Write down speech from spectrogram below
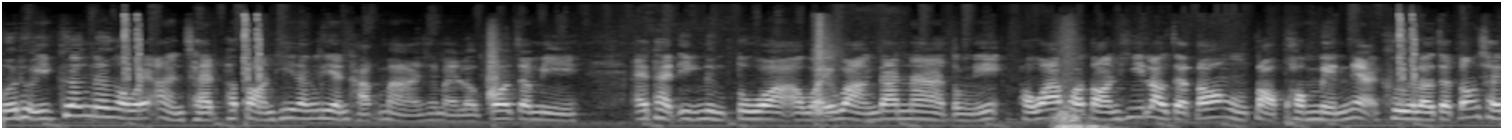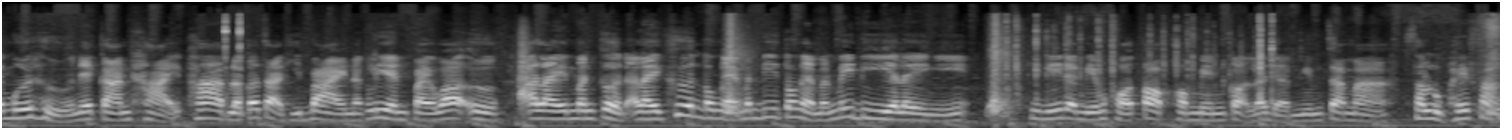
มือถืออีกเครื่องนึงเอาไว้อ่านแชทพราะตอนที่นักเรียนทักมาใช่ไหมแล้วก็จะมี iPad อีกหนึ่งตัวเอาไว้วางด้านหน้าตรงนี้ เพราะว่าพอตอนที่เราจะต้องตอบคอมเมนต์เนี่ยคือเราจะต้องใช้มือถือในการถ่ายภาพแล้วก็จะอธิบายนักเรียนไปว่าเอออะไรมันเกิดอะไรขึ้นตรงไหนมันดีตรงไหนมันไม่ดีอะไรอย่างนี้ ทีนี้เดี๋ยวมิมขอตอบคอมเมนต์ก่อนแล้วเดี๋ยวมิมจะมาสรุปให้ฟัง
